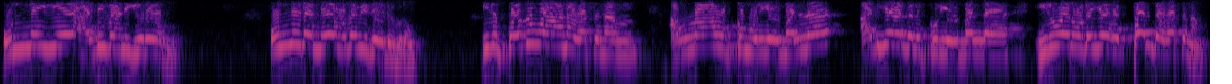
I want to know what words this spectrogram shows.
உன்னையே அடிவணிகிறோம். உன்னிடமே உதவி தேடுகிறோம். இது பொதுவான வசனம். அல்லாவுக்கும் உரியதும் அல்ல உரியதுமல்ல அல்ல இருவருடைய ஒப்பந்த வசனம்.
